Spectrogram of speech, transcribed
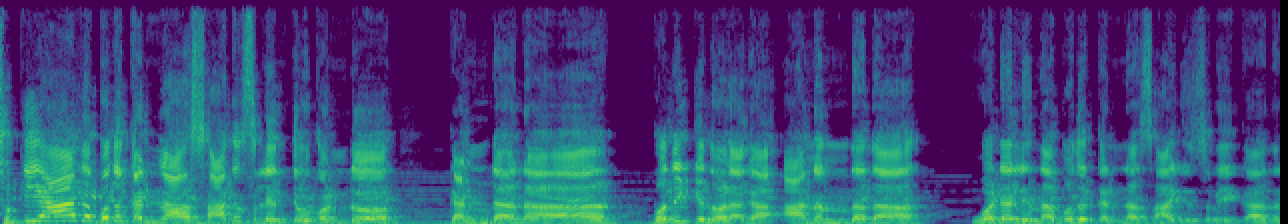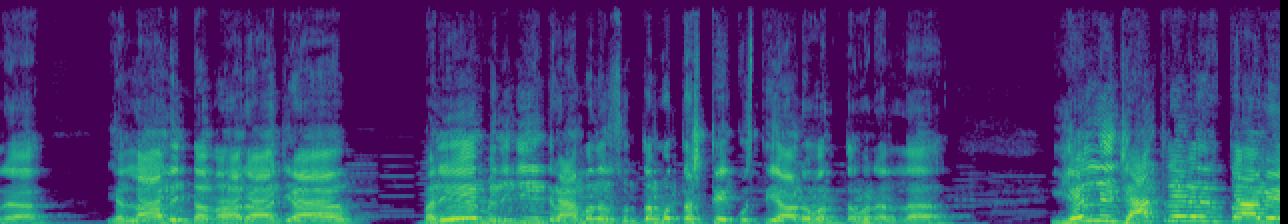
ಸುಖಿಯಾದ ಬದುಕನ್ನ ಸಾಗಿಸಲಿ ಅಂತ ತಿಳ್ಕೊಂಡು ಗಂಡನ ಬದುಕಿನೊಳಗ ಆನಂದದ ಒಡಲಿನ ಬದುಕನ್ನ ಸಾಗಿಸಬೇಕಾದ್ರ ಎಲ್ಲಾಲಿಂಗ ಮಹಾರಾಜ ಬರೇ ಮೆಲಗಿ ಗ್ರಾಮದ ಸುತ್ತಮುತ್ತಷ್ಟೇ ಕುಸ್ತಿ ಆಡುವಂತವನಲ್ಲ. ಎಲ್ಲಿ ಜಾತ್ರೆಗಳಿರ್ತಾವೆ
